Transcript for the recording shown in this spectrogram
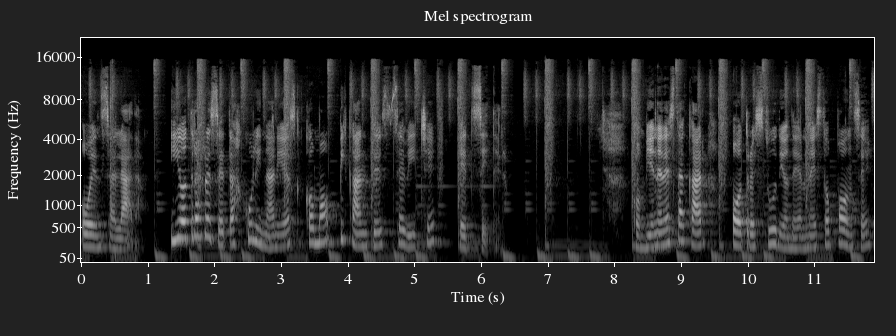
o ensalada y otras recetas culinarias como picantes, ceviche, etc. Conviene destacar otro estudio de Ernesto Ponce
